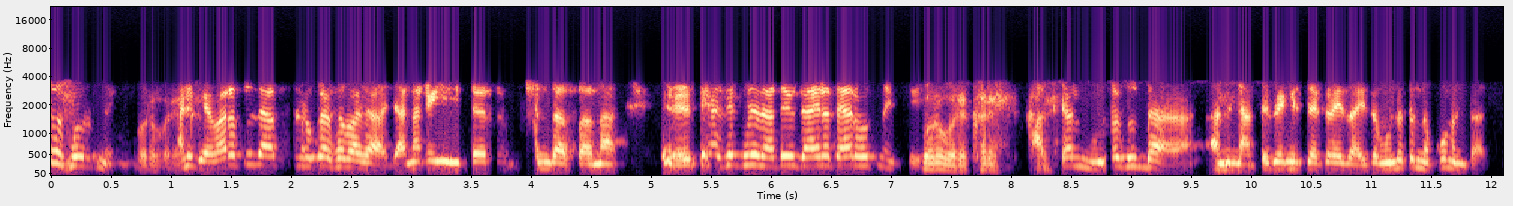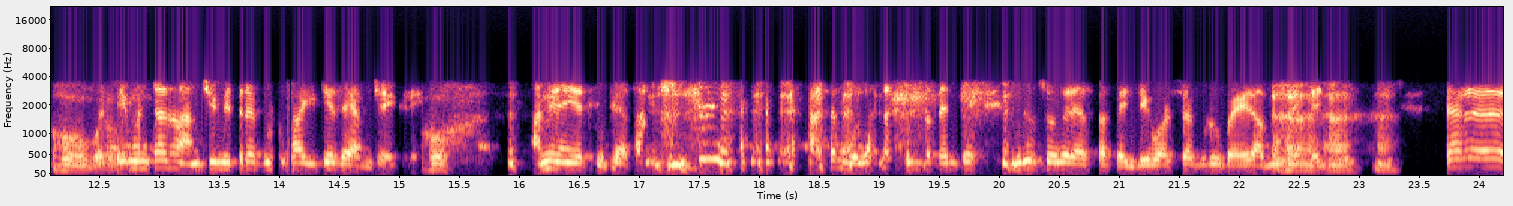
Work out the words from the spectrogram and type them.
तो सोड नाही. बरोबर आणि व्यवहारात सुद्धा लोक असं बघा ज्यांना काही इतर छंद असताना ते असे पुढे नाते जायला तयार होत नाहीत ते. बरोबर आहे खरं. आजकाल मुलं सुद्धा आम्ही नातेवाईकांच्याकडे जायचं मुलं तर नको म्हणतात. हो ते म्हणतात आमची मित्र ग्रुप हा इथेच आहे आमच्या इकडे. हो. आम्ही नाही येत कुठे आता आता मुलांना सुद्धा त्यांचे ग्रुप्स वगैरे असतात त्यांचे व्हॉट्सअप ग्रुप आहे अमुक. तर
